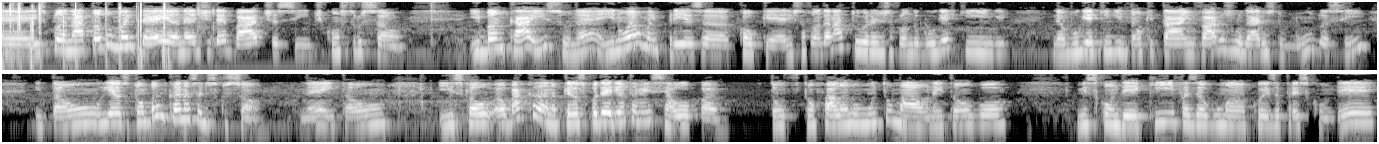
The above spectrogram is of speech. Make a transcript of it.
é, explanar toda uma ideia, né? De debate, assim, de construção. E bancar isso, né? E não é uma empresa qualquer. A gente está falando da Natura, a gente está falando do Burger King, né? O Burger King, então, que está em vários lugares do mundo, assim. Então, e eles estão bancando essa discussão, né? Então, isso que é o, é o bacana, porque eles poderiam também assim, ah, opa, estão falando muito mal, né? Então eu vou me esconder aqui, fazer alguma coisa para esconder.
